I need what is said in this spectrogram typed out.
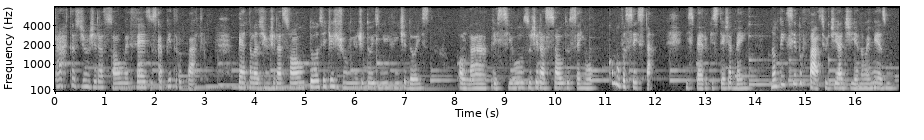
Cartas de um Girassol, Efésios capítulo 4. Pétalas de um Girassol, 12 de junho de 2022. Olá, precioso girassol do Senhor, como você está? Espero que esteja bem. Não tem sido fácil o dia a dia, não é mesmo?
